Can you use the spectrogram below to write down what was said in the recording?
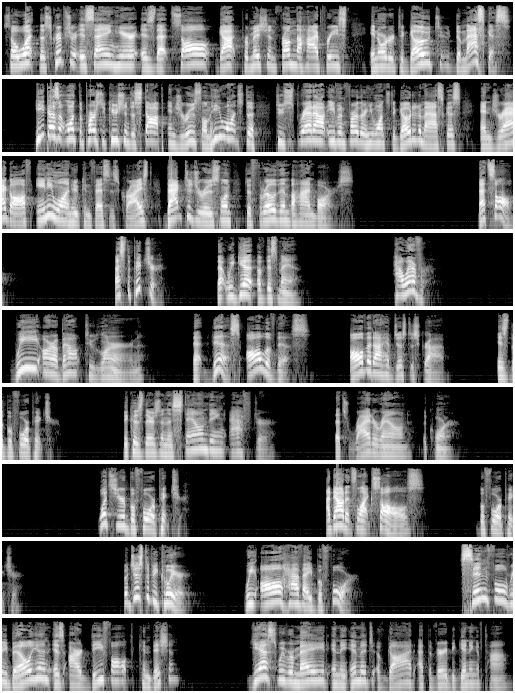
So, what the scripture is saying here is that Saul got permission from the high priest in order to go to Damascus. He doesn't want the persecution to stop in Jerusalem. He wants to to spread out even further, he wants to go to Damascus and drag off anyone who confesses Christ back to Jerusalem to throw them behind bars. That's Saul. That's the picture that we get of this man. However, we are about to learn that this, all of this, all that I have just described, is the before picture because there's an astounding after that's right around the corner. What's your before picture? I doubt it's like Saul's before picture. But just to be clear, we all have a before. Sinful rebellion is our default condition. Yes, we were made in the image of God at the very beginning of time.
